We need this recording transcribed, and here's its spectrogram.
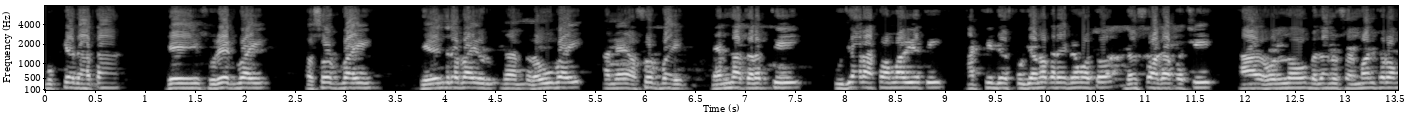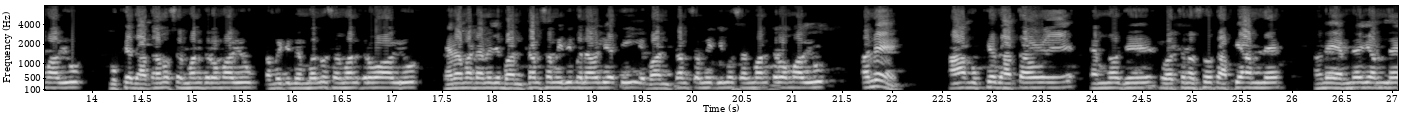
મુખ્ય દાતા જે સુરેશભાઈ અશોકભાઈ, દેવેન્દ્રભાઈ રવુભાઈ અને અશોકભાઈ, એમના તરફથી પૂજા રાખવામાં આવી હતી. આઠથી દસ પૂજાનો કાર્યક્રમ હતો. દસ વાગ્યા પછી આ હોલનો બધાનું સન્માન કરવામાં આવ્યું. મુખ્ય દાતાનું સન્માન કરવામાં આવ્યું. કમિટી મેમ્બરનું સન્માન કરવામાં આવ્યું. એના માટે અમે જે બાંધકામ સમિતિ બનાવેલી હતી, એ બાંધકામ સમિતિનું સન્માન કરવામાં આવ્યું અને આ મુખ્ય દાતાઓએ એમનો જે વચનો સ્ત્રોત આપ્યા અમને અને એમને જે અમને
